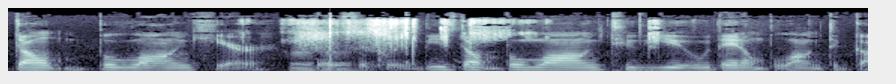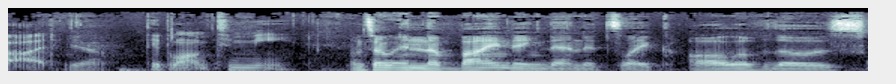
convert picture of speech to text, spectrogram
don't belong here. Basically, these don't belong to you. They don't belong to God. Yeah. They belong to me. And so in the binding, then it's like all of those,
